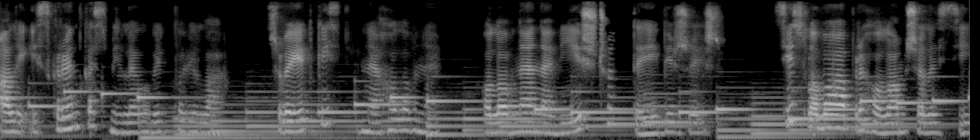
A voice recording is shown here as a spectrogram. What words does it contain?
Але іскринка сміливо відповіла швидкість не головне. Головне, навіщо ти біжиш. Ці слова приголомшили всіх.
